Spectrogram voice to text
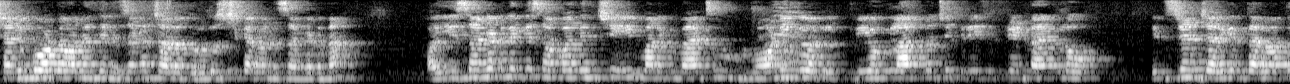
చనిపోవటం అనేది నిజంగా చాలా దురదృష్టకరమైన సంఘటన. ఈ సంఘటనకి సంబంధించి మనకి మాక్సిమం మార్నింగ్ త్రీ ఓ క్లాక్ నుంచి త్రీ ఫిఫ్టీన్ టైంలో ఇన్సిడెంట్ జరిగిన తర్వాత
